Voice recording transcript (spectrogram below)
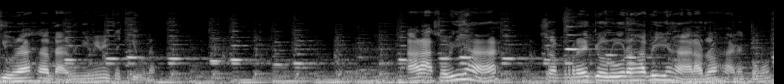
กิลนะสำหรับด่านวกนี้ไม่มีสกิลนะเอาล่ะส่วนวิธีหาสำหรับเรดโยรู้นะครับวิธีหาเราต้องหาจากตรงนู้น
